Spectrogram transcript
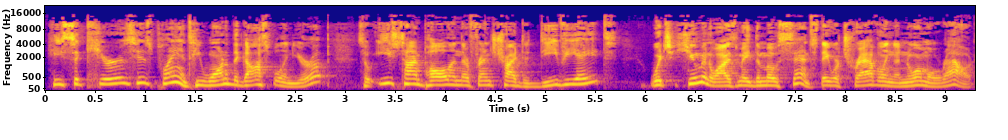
He secures his plans. He wanted the gospel in Europe. So each time Paul and their friends tried to deviate, which human wise made the most sense, they were traveling a normal route.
